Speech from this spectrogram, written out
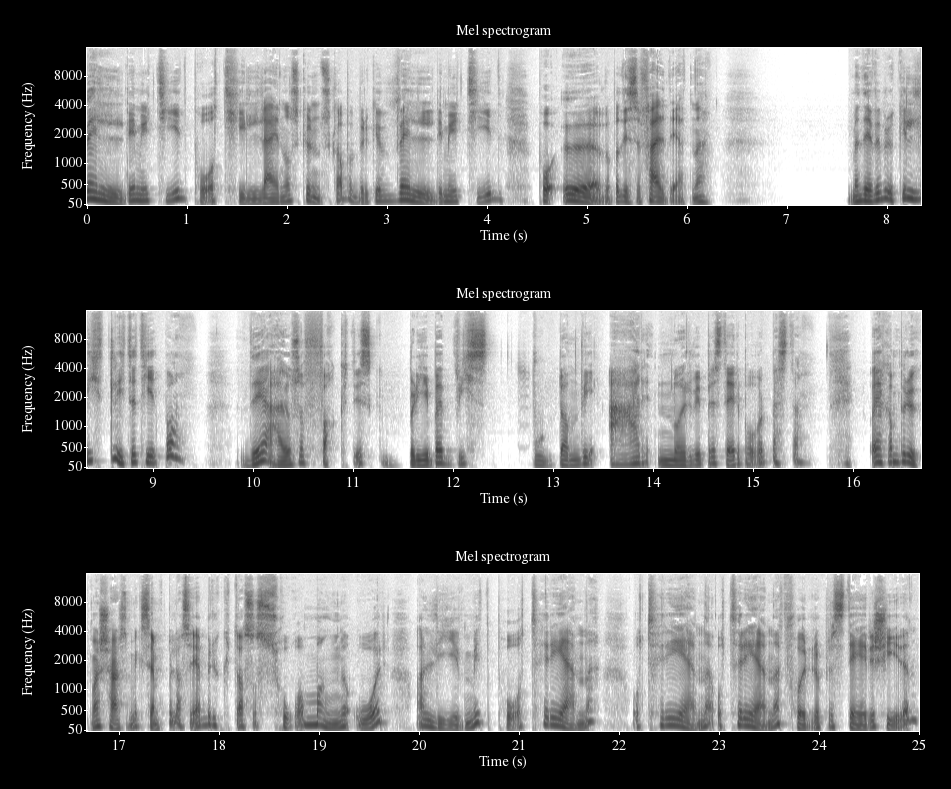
veldig mye tid på å tilegne oss kunnskap, og bruker veldig mye tid på å øve på disse ferdighetene. Men det vi bruker litt lite tid på, det er jo så faktisk bli bevisst hvordan vi er når vi presterer på vårt beste. Og jeg kan bruke meg sjøl som eksempel. Altså, jeg brukte altså så mange år av livet mitt på å trene og trene og trene for å prestere i skirenn.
